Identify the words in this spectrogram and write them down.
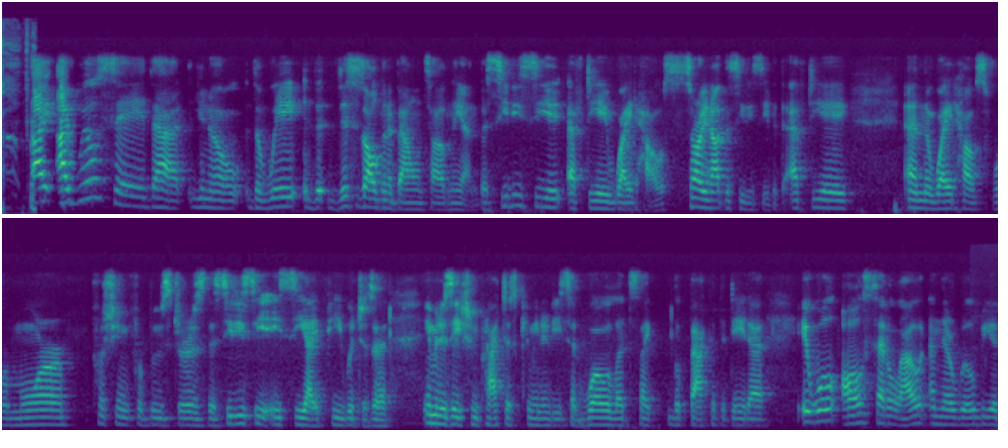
I, I will say that you know the way the, this is all going to balance out in the end. The cdc fda white house sorry not the cdc but the fda and the white house were more pushing for boosters. The CDC ACIP, which is a immunization practice community, said, "Whoa, let's like look back at the data." It will all settle out, and there will be a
